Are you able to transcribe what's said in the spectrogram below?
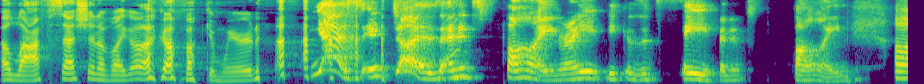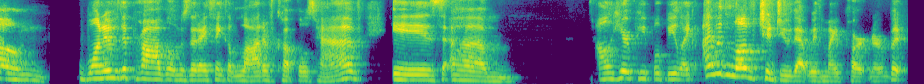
a laugh session of like, oh, that got fucking weird. yes, it does. And it's fine, right? Because it's safe and it's fine. Um, one of the problems that I think a lot of couples have is um, I'll hear people be like, I would love to do that with my partner, but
